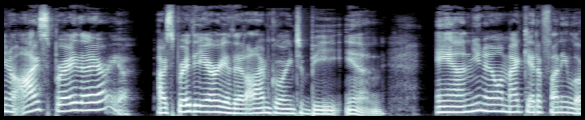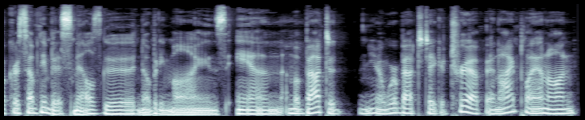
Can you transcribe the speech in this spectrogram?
you know, I spray the area. I spray the area that I'm going to be in. And, you know, I might get a funny look or something, but it smells good. Nobody minds. And I'm about to, you know, we're about to take a trip and I plan on,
